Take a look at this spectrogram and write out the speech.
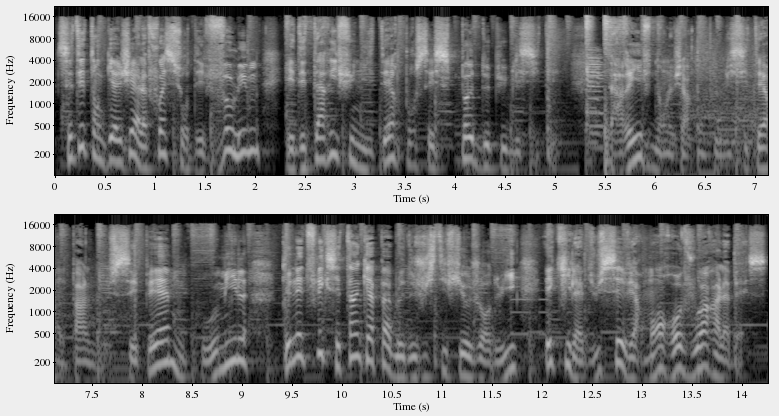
s'était engagé à la fois sur des volumes et des tarifs unitaires pour ses spots de publicité. Tarifs, dans le jargon publicitaire on parle de CPM ou coût au mille, que Netflix est incapable de justifier aujourd'hui et qu'il a dû sévèrement revoir à la baisse.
